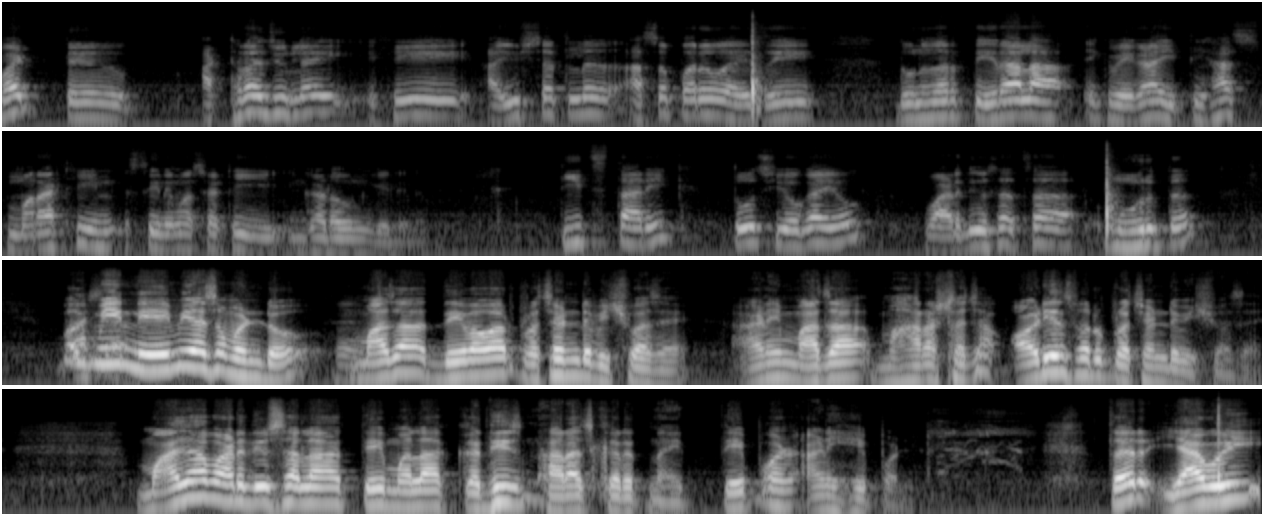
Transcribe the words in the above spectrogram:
बट अठरा जुलै हे आयुष्यातलं असं पर्व आहे जे दोन हजार तेराला एक वेगळा इतिहास मराठी सिनेमासाठी घडवून गेलेलं. तीच तारीख तोच योगायोग वाढदिवसाचा मुहूर्त. मग मी नेहमी असं म्हणतो माझा देवावर प्रचंड विश्वास आहे. आणि माझा महाराष्ट्राच्या ऑडियन्सवर प्रचंड विश्वास आहे. माझ्या वाढदिवसाला ते मला कधीच नाराज करत नाहीत. ते पण आणि हे पण. तर यावेळी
